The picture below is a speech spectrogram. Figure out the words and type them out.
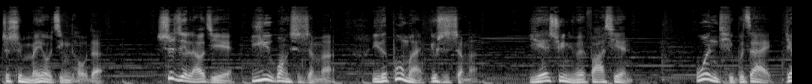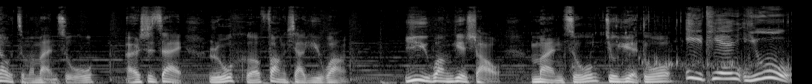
这是没有尽头的。试着了解欲望是什么，你的不满又是什么？也许你会发现，问题不在要怎么满足，而是在如何放下欲望。欲望越少，满足就越多。一天一物。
